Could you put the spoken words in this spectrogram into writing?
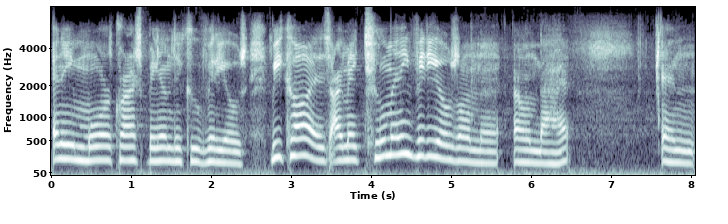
any more Crash Bandicoot videos because I make too many videos on that on that. And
